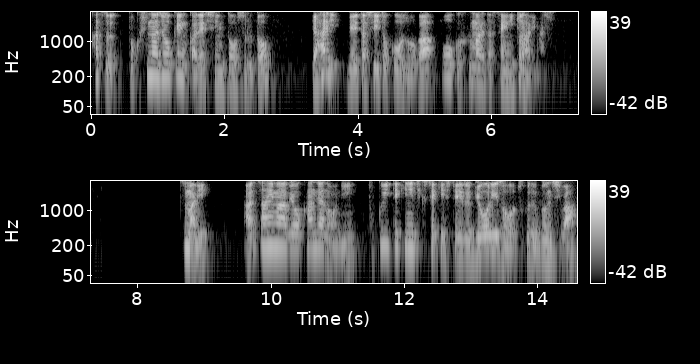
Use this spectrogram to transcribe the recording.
かつ特殊な条件下で浸透するとやはりベータシート構造が多く含まれた繊維となります。つまりアルツハイマー病患者脳に特異的に蓄積している病理像を作る分子は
